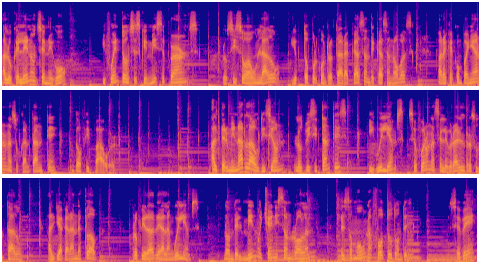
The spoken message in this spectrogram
a lo que Lennon se negó y fue entonces que Mr. Burns los hizo a un lado y optó por contratar a Casan de Casanovas para que acompañaran a su cantante Duffy Power. Al terminar la audición, los visitantes y Williams se fueron a celebrar el resultado al Jacaranda Club, propiedad de Alan Williams, donde el mismo Chenniston Roland les tomó una foto donde se ve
